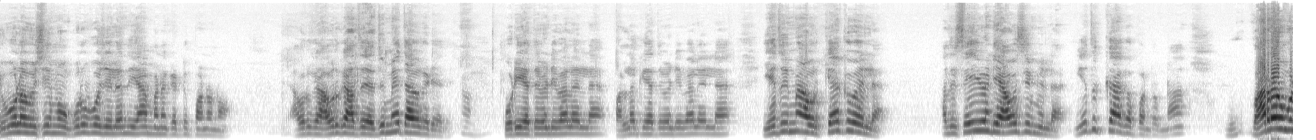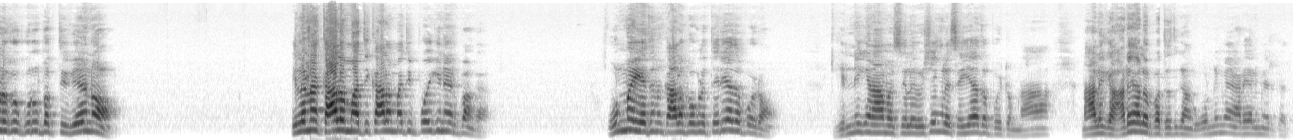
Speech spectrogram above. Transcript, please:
இவ்வளோ விஷயமும் குரு பூஜையிலேருந்து ஏன் மெனக்கெட்டு பண்ணணும்? அவருக்கு அவருக்கு அது எதுவுமே தேவை கிடையாது. கொடி ஏற்ற வேண்டிய வேலை இல்லை பல்லக்கு ஏற்ற வேண்டிய வேலை இல்லை எதுவுமே அவர் கேட்கவே இல்லை. அது செய்ய வேண்டிய அவசியம் இல்லை. எதுக்காக பண்ணுறோம்னா வரவங்களுக்கு குரு பக்தி வேணும். இல்லைன்னா காலம் மாற்றி காலம் மாற்றி போய்க்கினே இருப்பாங்க. உண்மை எதுன்னு காலப்போக்கில் தெரியாத போயிடும். இன்றைக்கி நாம் சில விஷயங்களை செய்யாத போயிட்டோம்னா நாளைக்கு அடையாளம் பார்த்ததுக்கு அங்கே ஒன்றுமே அடையாளமே இருக்காது.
